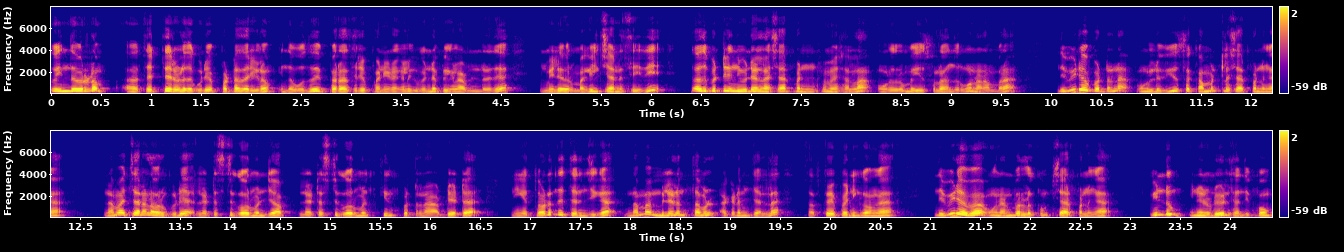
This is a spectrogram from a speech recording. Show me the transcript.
ஸோ இந்த வருடம் செட் தேர்வு எழுதக்கூடிய பட்டதாரிகளும் இந்த உதவி பேராசிரியர் பணியிடங்களுக்கு விண்ணப்பிக்கலாம் அப்படின்றது உண்மையிலே ஒரு மகிழ்ச்சியான செய்தி. ஸோ அதை பற்றி இந்த வீடியோவில் நான் ஷேர் பண்ண இன்ஃபர்மேஷன்லாம் உங்களுக்கு ரொம்ப யூஸ்ஃபுல்லாக இருந்திருக்கும் நான் நம்புகிறேன் இந்த வீடியோ பற்றினா உங்களோட வியூஸை கமெண்ட்டில் ஷேர் பண்ணுங்கள் நம்ம சேனலில் வரக்கூடிய latest government job latest government schemes பற்றின அப்டேட்டை நீங்கள் தொடர்ந்து தெரிஞ்சுக்க நம்ம மில்லனம் தமிழ் அகாடமி சேனலை சப்ஸ்கிரைப் பண்ணிக்கோங்க. இந்த வீடியோவை உங்கள் நண்பர்களுக்கும் ஷேர் பண்ணுங்கள் மீண்டும் இன்னொரு வீடியோவில் சந்திப்போம்.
